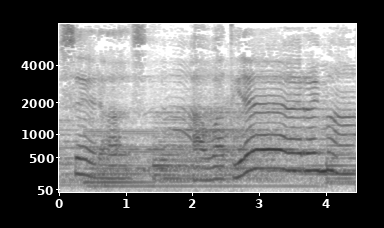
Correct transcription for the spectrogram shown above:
serás agua, tierra y mar.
